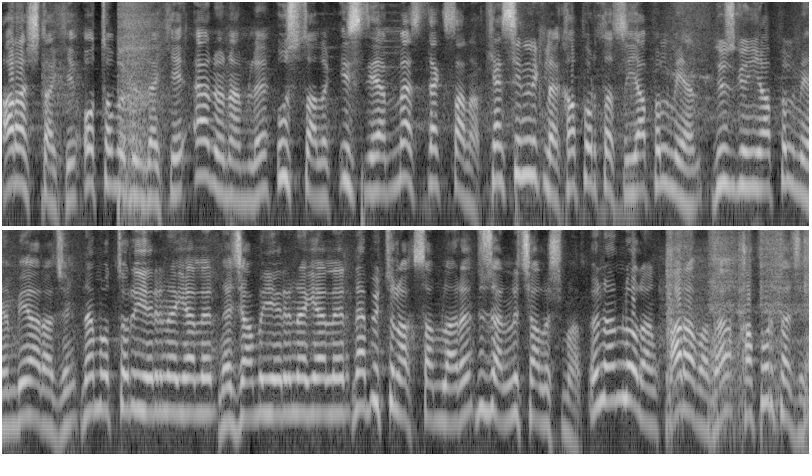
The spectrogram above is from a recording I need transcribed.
araçtaki, otomobildeki en önemli ustalık isteyen meslek sanat. Kesinlikle kaportası yapılmayan, düzgün yapılmayan bir aracın ne motoru yerine gelir, ne camı yerine gelir, ne bütün aksamları düzenli çalışmaz. Önemli olan arabada kaportacıdır.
